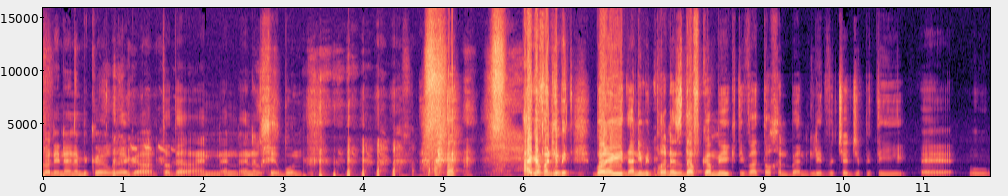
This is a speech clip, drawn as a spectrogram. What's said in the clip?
ואני נהנה מכל רגע, אתה יודע, אין, אין, אין על חרבון. אגב, אני, מת, בוא נגיד, אני מתפרנס דווקא מכתיבת תוכן באנגלית וצ'אט GPT אה, הוא,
